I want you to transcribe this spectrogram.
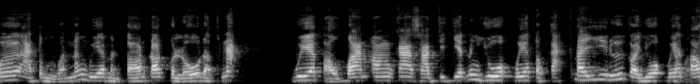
មើលអាទម្ងន់ហ្នឹងវាមិនតន់ដល់គីឡូដល់ថ្នាក់វាទៅបានអង្គការសហជីវជាតិនឹងយកវាទៅកាក់ក្តីឬក៏យកវាទៅ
